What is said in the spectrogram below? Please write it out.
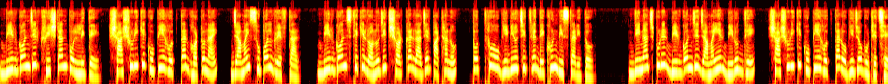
বীরগঞ্জের খ্রিস্টান পল্লীতে শাশুড়িকে কুপিয়ে হত্যার ঘটনায় জামাই সুপল গ্রেফতার। বীরগঞ্জ থেকে রণজিৎ সরকার রাজের পাঠানো তথ্য ও ভিডিওচিত্রে দেখুন বিস্তারিত। দিনাজপুরের বীরগঞ্জে জামাইয়ের বিরুদ্ধে শাশুড়িকে কুপিয়ে হত্যার অভিযোগ উঠেছে।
